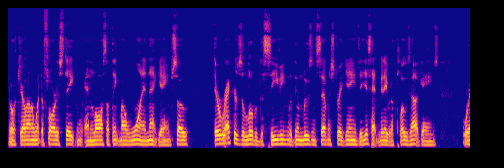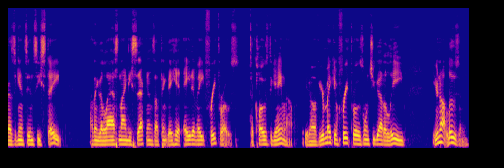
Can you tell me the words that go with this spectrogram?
North Carolina went to Florida State and, and lost, I think, by one in that game. So their record's a little deceiving with them losing seven straight games. They just hadn't been able to close out games. Whereas against NC State, I think the last 90 seconds, I think they hit eight of eight free throws to close the game out. You know, if you're making free throws once you got a lead, you're not losing.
